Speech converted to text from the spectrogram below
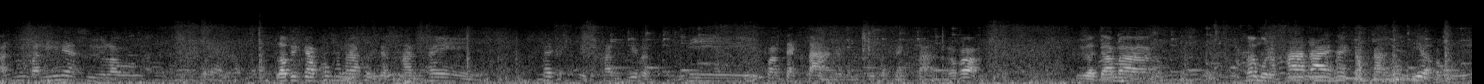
อันนี้วันนี้เนี่ยคือเรา เราเป็นการพัฒนาผลิตภัณฑ์ให้ให้ผลิตภัณฑ์ที่แบบมีความแตกต่างกันมีความแตกต่าง แล้วก็เผื่อจะมาเพิ่มมูลค่าได้ให้กับการท่องเที่ยวตรงนี้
